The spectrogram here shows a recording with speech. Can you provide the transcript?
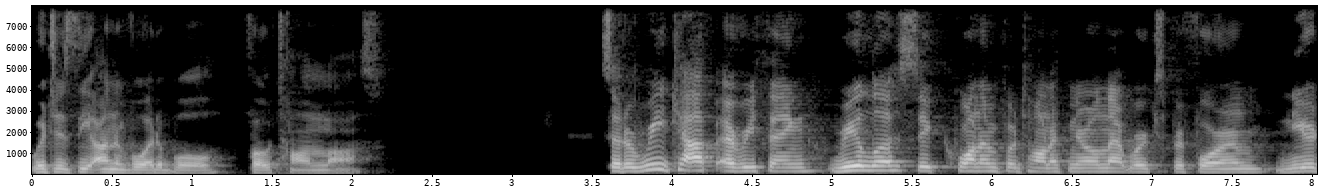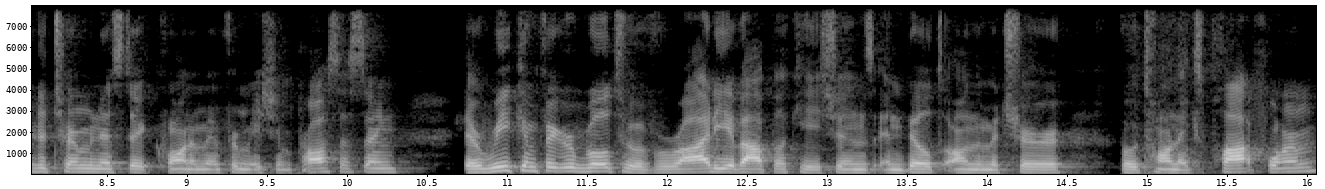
which is the unavoidable photon loss. So to recap everything, realistic quantum photonic neural networks perform near deterministic quantum information processing. They're reconfigurable to a variety of applications and built on the mature photonics platform.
